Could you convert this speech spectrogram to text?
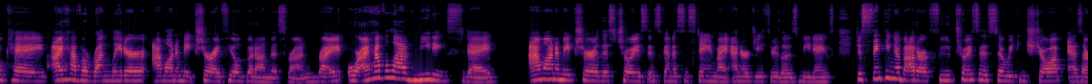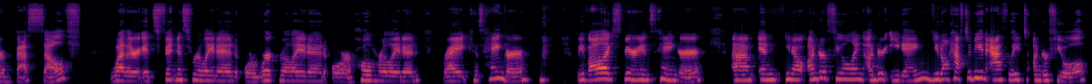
okay, I have a run later. I want to make sure I feel good on this run, right? Or I have a lot of meetings today. I want to make sure this choice is going to sustain my energy through those meetings. Just thinking about our food choices so we can show up as our best self, whether it's fitness related or work related or home related, right? Because hanger, we've all experienced hanger. Um, and, you know, under fueling, under eating, you don't have to be an athlete to under fuel.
